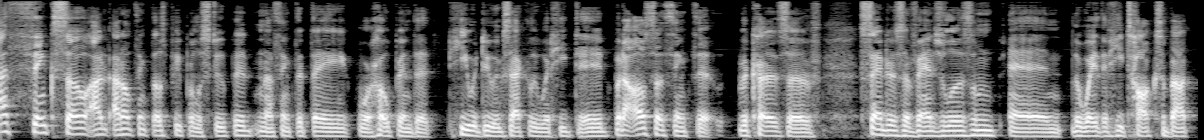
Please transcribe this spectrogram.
I think so. I, I, don't think those people are stupid. And I think that they were hoping that he would do exactly what he did. But I also think that because of Sanders' evangelism and the way that he talks about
